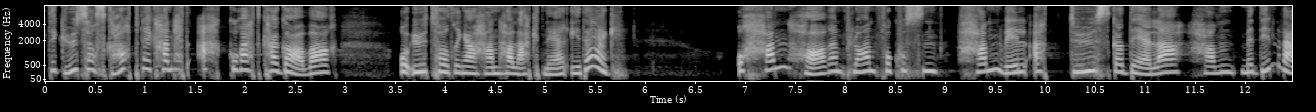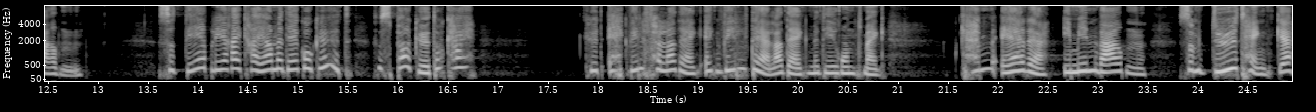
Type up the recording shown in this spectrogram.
Det er Gud som har skapt deg. Han vet akkurat hva gaver og utfordringer han har lagt ned i deg. Og han har en plan for hvordan han vil at du skal dele han med din verden. Så det blir ei greie med deg og Gud. Så spør Gud ok, Gud, jeg vil følge deg. Jeg vil dele deg med de rundt meg. Hvem er det i min verden som du tenker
